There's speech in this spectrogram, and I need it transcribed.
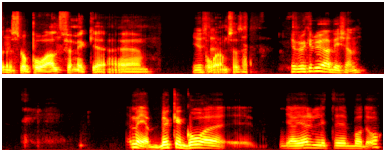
mm. slår på allt för mycket eh, på det. dem. Så att säga. Hur brukar du göra Bishan? Men jag brukar gå jag gör lite både och.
